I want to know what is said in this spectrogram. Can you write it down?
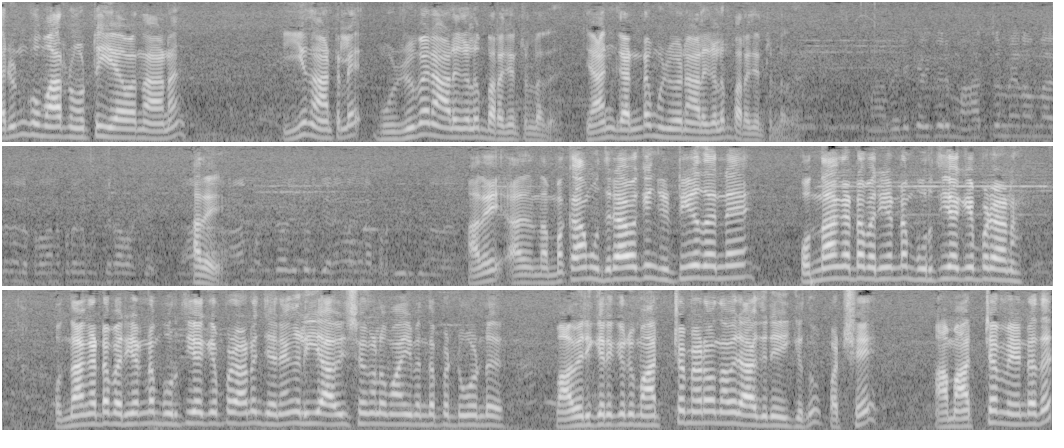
അരുൺകുമാറിന് നോട്ട് ചെയ്യാമെന്നാണ് ഈ നാട്ടിലെ മുഴുവൻ ആളുകളും പറഞ്ഞിട്ടുള്ളത്. ഞാൻ കണ്ട മുഴുവൻ ആളുകളും പറഞ്ഞിട്ടുള്ളത്. അതെ. അത് നമുക്ക് ആ മുദ്രാവാക്യം കിട്ടിയത് തന്നെ ഒന്നാം ഘട്ട പര്യടനം പൂർത്തിയാക്കിയപ്പോഴാണ്. ഒന്നാം ഘട്ട പര്യടനം പൂർത്തിയാക്കിയപ്പോഴാണ് ജനങ്ങൾ ഈ ആവശ്യങ്ങളുമായി ബന്ധപ്പെട്ടുകൊണ്ട് മാവേലിക്കരയ്ക്ക് ഒരു മാറ്റം വേണമെന്ന് അവർ ആഗ്രഹിക്കുന്നു. പക്ഷേ ആ മാറ്റം വേണ്ടത്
